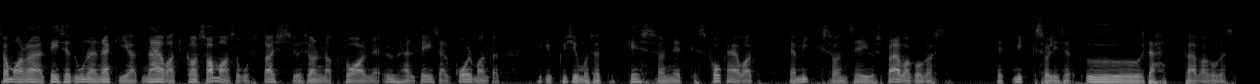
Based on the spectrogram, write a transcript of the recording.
samal ajal teised unenägijad näevad ka samasugust asju ja see on aktuaalne ühel, teisel, kolmandal, siis tekib küsimus, et kes on need, kes kogevad ja miks on see just päevakorras. Et miks oli see õ-täht päevakorras,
